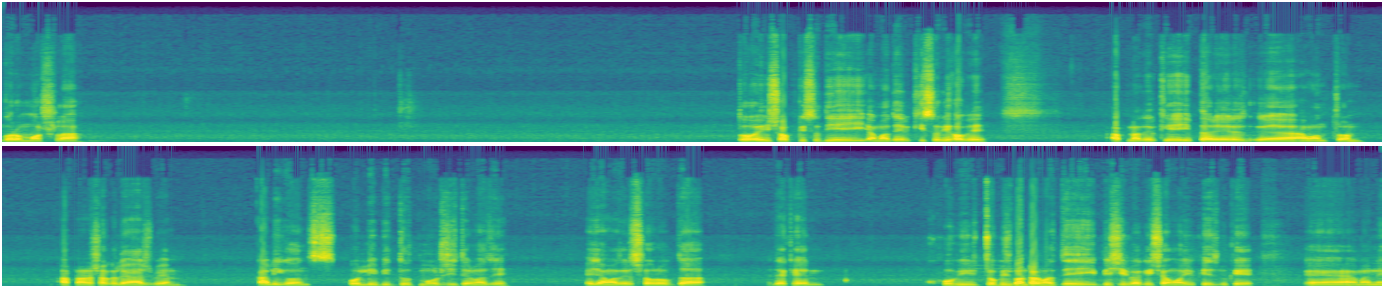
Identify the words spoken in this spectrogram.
গরম মশলা। তো এই সব কিছু দিয়েই আমাদের খিচুড়ি হবে। আপনাদেরকে ইফতারের আমন্ত্রণ। আপনারা সকলে আসবেন কালীগঞ্জ পল্লী বিদ্যুৎ মসজিদের মাঝে। এই যে আমাদের সৌরভ দা, দেখেন, খুবই চব্বিশ ঘণ্টার মধ্যেই বেশিরভাগই সময় ফেসবুকে মানে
